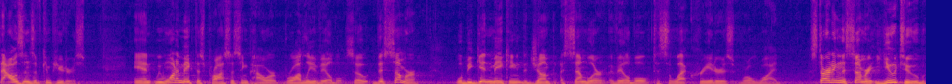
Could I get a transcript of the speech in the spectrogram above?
thousands of computers. And we want to make this processing power broadly available. So this summer, we'll begin making the JUMP assembler available to select creators worldwide. Starting this summer, YouTube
